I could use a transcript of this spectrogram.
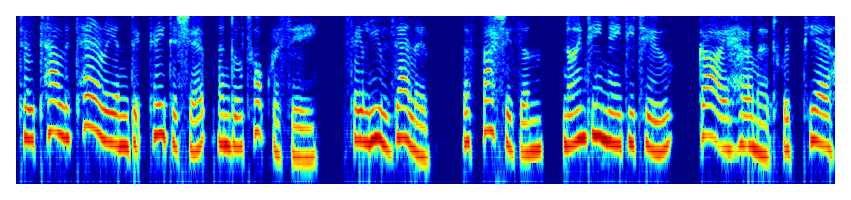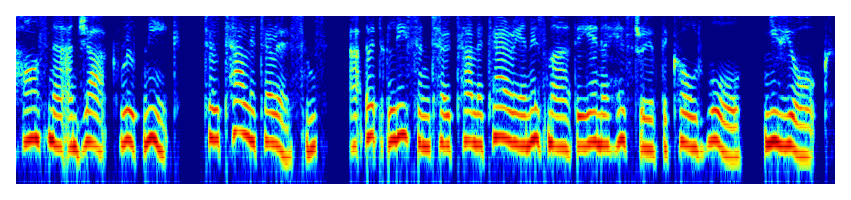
Totalitarian Dictatorship and Autocracy, Selu Zeliv. The Fascism, 1982, Guy Hermet with Pierre Hassner and Jacques Rupnik, Totalitarisms, Abbott Gleason Totalitarianism The Inner History of the Cold War, New York,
